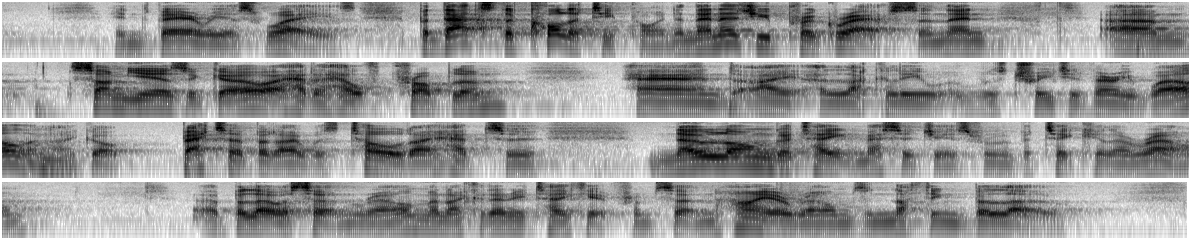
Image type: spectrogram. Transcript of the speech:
in various ways. But that's the quality point. And then as you progress, and then um, some years ago, I had a health problem, and I uh, luckily was treated very well, and I got better, but I was told I had to no longer take messages from a particular realm, uh, below a certain realm, and I could only take it from certain higher realms and nothing below.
